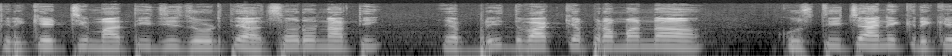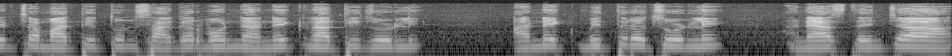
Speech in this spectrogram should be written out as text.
क्रिकेटची माती जी जोडते हसरो नाती या ब्रीद वाक्याप्रमाणे कुस्तीच्या आणि क्रिकेटच्या मातीतून सागरभाऊंनी अनेक नाती जोडली अनेक मित्र जोडले आणि आज त्यांच्या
